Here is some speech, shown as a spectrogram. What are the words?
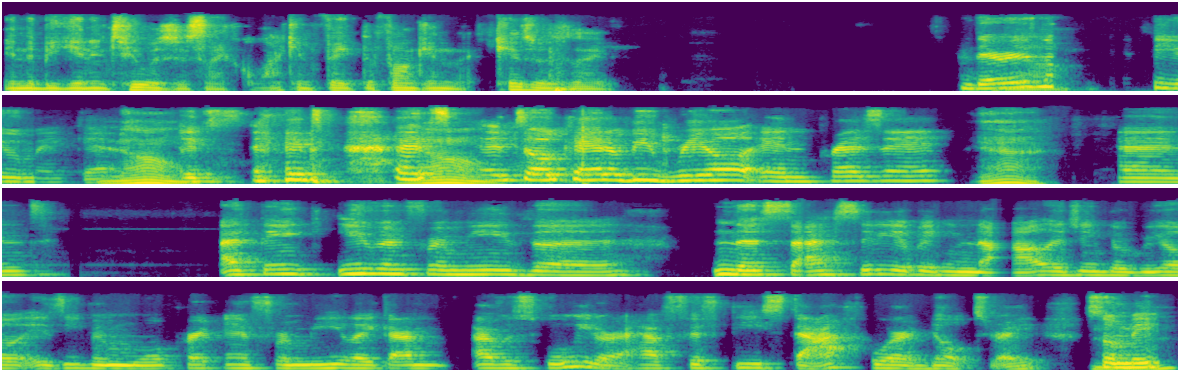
in the beginning too, was just like, oh, I can fake the funk. And the kids was like, there is no you make it. No. It's it's it's no. it's okay to be real and present. Yeah. And I think even for me, the necessity of acknowledging the real is even more pertinent for me. Like I'm I have a school leader. I have 50 staff who are adults, right? So mm-hmm. maybe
